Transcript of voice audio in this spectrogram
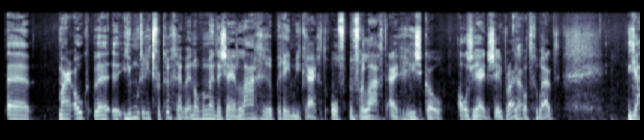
Eh, maar ook, eh, je moet er iets voor terug hebben. En op het moment dat jij een lagere premie krijgt... of een verlaagd eigen risico als jij de Safe Drive Ja. Gebruikt... ja,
